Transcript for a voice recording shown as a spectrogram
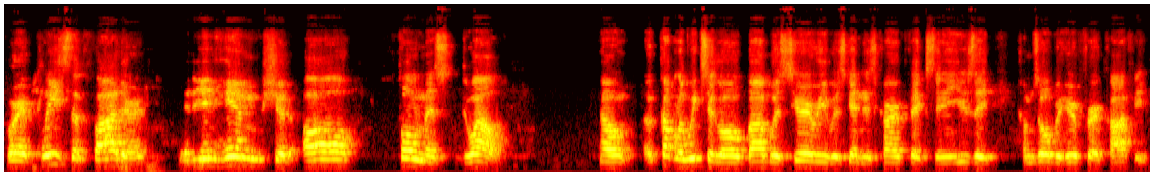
For it pleased the Father that in him should all fullness dwell. Now, a couple of weeks ago, Bob was here. He was getting his car fixed, and he usually comes over here for a coffee.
